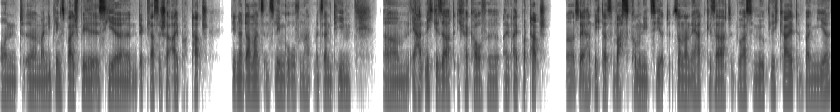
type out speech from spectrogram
Und äh, mein Lieblingsbeispiel ist hier der klassische iPod Touch, den er damals ins Leben gerufen hat mit seinem Team. Ähm, er hat nicht gesagt, ich verkaufe ein iPod Touch. Also er hat nicht das Was kommuniziert, sondern er hat gesagt, du hast die Möglichkeit bei mir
